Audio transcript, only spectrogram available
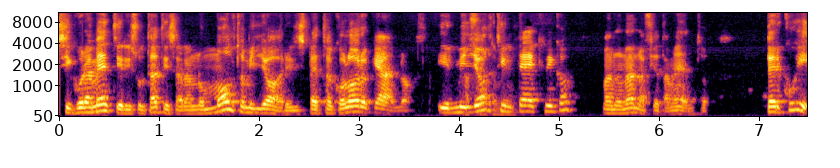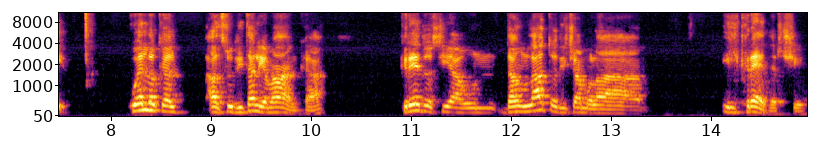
sicuramente i risultati saranno molto migliori rispetto a coloro che hanno il miglior team tecnico ma non hanno affiatamento. Per cui quello che al, al Sud Italia manca, credo sia un, da un lato diciamo la, il crederci.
